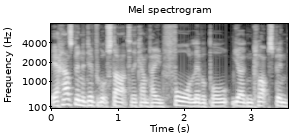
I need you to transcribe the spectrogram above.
it has been a difficult start to the campaign for Liverpool. Jurgen Klopp's been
